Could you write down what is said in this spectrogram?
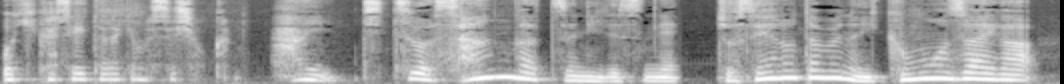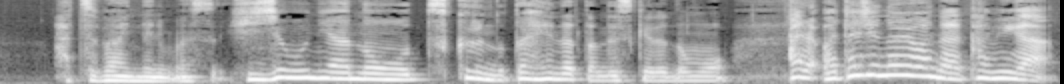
お聞かせいただけますでしょうか。はい。実は3月にですね、女性のための育毛剤が発売になります。非常にあの、作るの大変だったんですけれども。あら、私のような髪が、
